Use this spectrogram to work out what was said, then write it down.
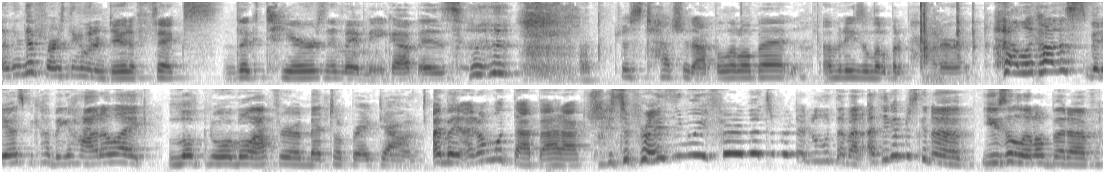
I think the first thing I'm gonna do to fix the tears in my makeup is just touch it up a little bit. I'm gonna use a little bit of powder. I like how this video is becoming how to like look normal after a mental breakdown. I mean, I don't look that bad actually. Surprisingly, for a mental breakdown, I don't look that bad. I think I'm just gonna use a little bit of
